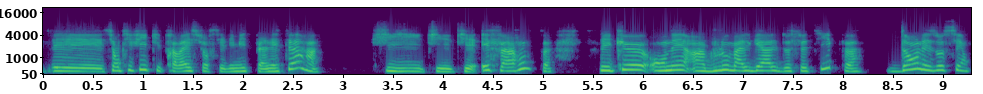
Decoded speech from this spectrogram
des scientifiques qui travaillent sur ces limites planétaires, qui est effarante, c'est qu'on ait un bloom algal de ce type dans les océans.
